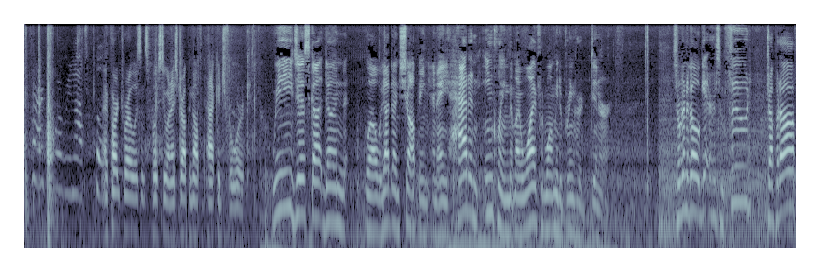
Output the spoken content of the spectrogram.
he parked where we're not supposed to. I parked where I wasn't supposed to when I was dropping off a package for work. We just got done, well, we got done shopping, and I had an inkling that my wife would want me to bring her dinner. So we're gonna go get her some food, drop it off,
